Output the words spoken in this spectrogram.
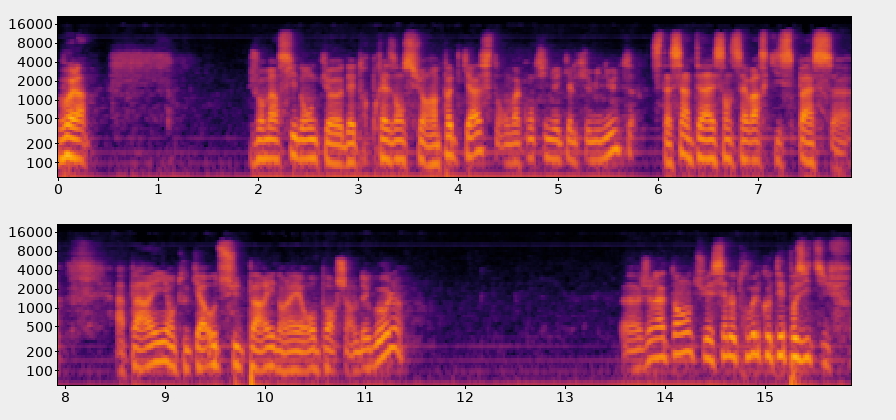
Voilà. Je vous remercie donc euh, d'être présent sur un podcast. On va continuer quelques minutes. C'est assez intéressant de savoir ce qui se passe euh, à Paris, en tout cas au-dessus de Paris, dans l'aéroport Charles de Gaulle. Euh, Jonathan, tu essaies de trouver le côté positif.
